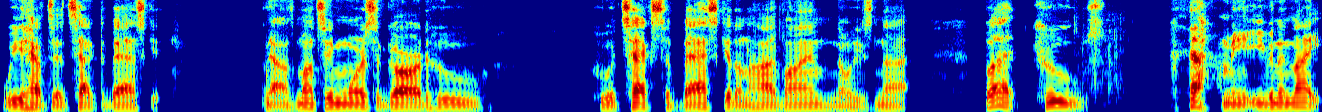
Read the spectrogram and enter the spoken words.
We have to attack the basket. Now, is Monte Morris a guard who who attacks the basket on high volume? No, he's not. But Kuz, I mean, even tonight,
